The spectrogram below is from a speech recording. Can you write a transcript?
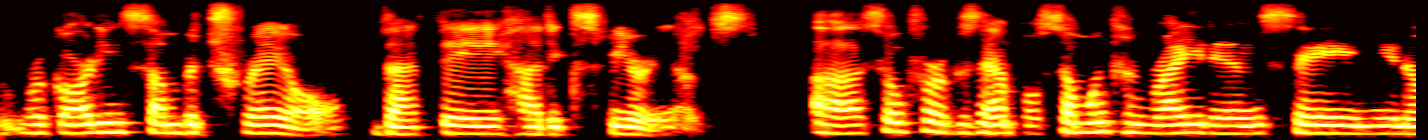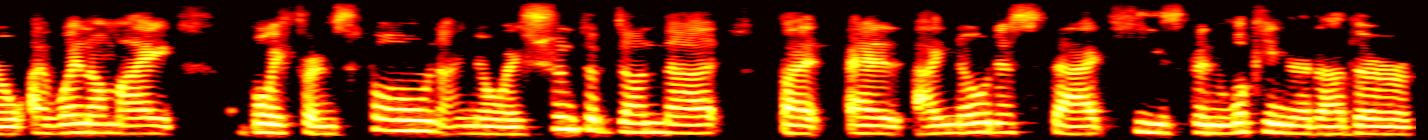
regarding some betrayal that they had experienced uh, so, for example, someone can write in saying, you know, I went on my boyfriend's phone. I know I shouldn't have done that, but I, I noticed that he's been looking at other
